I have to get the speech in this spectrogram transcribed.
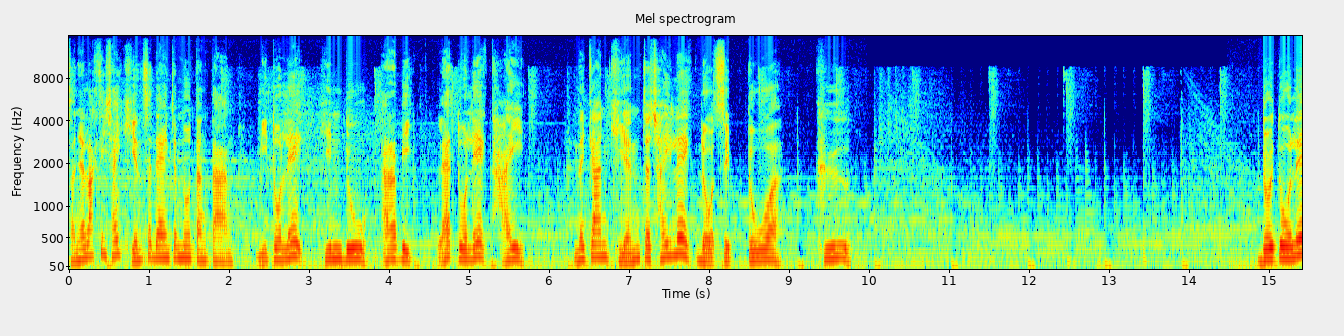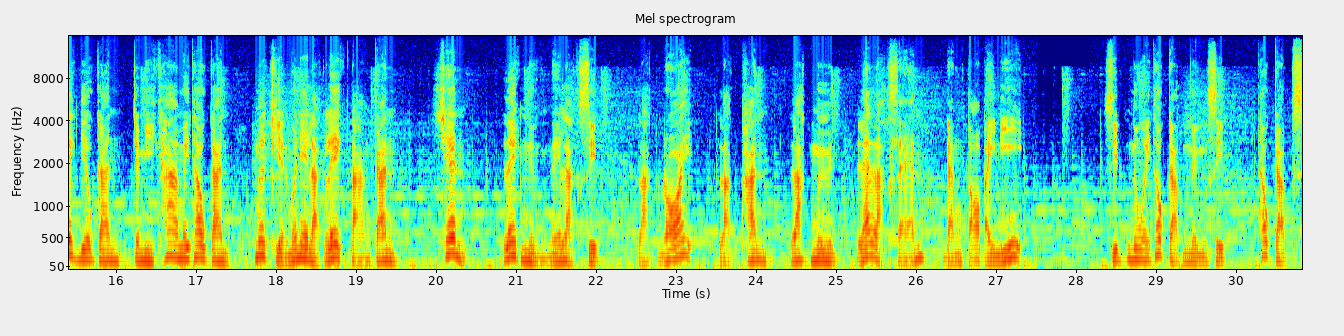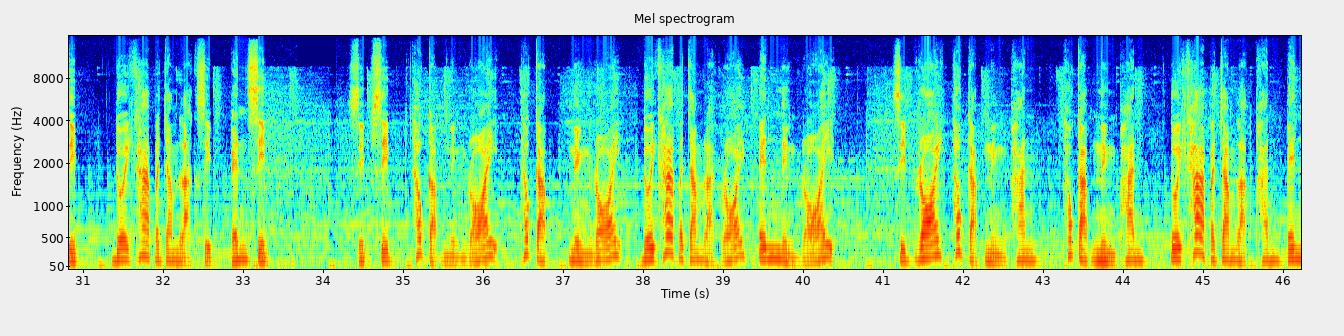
สัญลักษณ์ที่ใช้เขียนแสดงจำนวนต่างๆ มีตัวเลขฮินดู อาราบิก และตัวเลขไทย ในการเขียนจะใช้เลขโดด 10 ตัว คือ ยตัวเลขเดียวกันจะมีค่าไม่เท่ากัน เมื่อเขียนไว้ในหลักเลขต่างกัน เช่น เลข 1 ในหลัก 10 หลักร้อย หลักพัน หลักหมื่น และหลักแสน ดังต่อไปนี้ 10 หน่วยเท่ากับ 1 10 เท่ากับ 10 โดยค่าประจำหลัก 10 เป็น 10 10 10 เท่ากับ 100 เท่ากับ 100 โดยค่าประจำหลักร้อยเป็น 100 10ร้อยเท่ากับ 1,000 เท่ากับ 1,000 โดยค่าประจำหลักพันเป็น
